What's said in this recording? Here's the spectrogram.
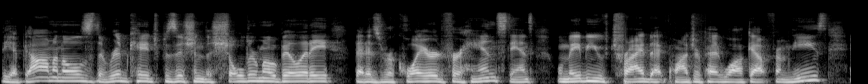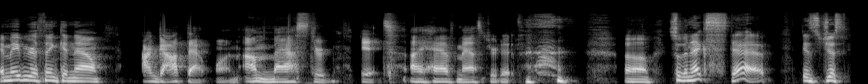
the abdominals, the rib cage position, the shoulder mobility that is required for handstands, well maybe you've tried that quadruped walkout from knees and maybe you're thinking now, I got that one. I'm mastered it. I have mastered it. um, so the next step is just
